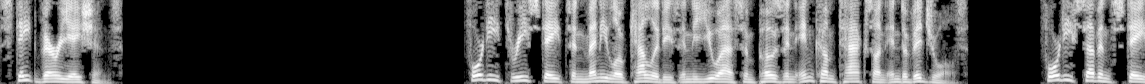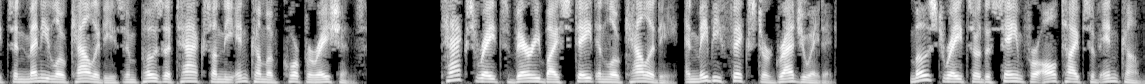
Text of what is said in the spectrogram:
State variations 43 states and many localities in the U.S. impose an income tax on individuals. 47 states and many localities impose a tax on the income of corporations. Tax rates vary by state and locality, and may be fixed or graduated. Most rates are the same for all types of income.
